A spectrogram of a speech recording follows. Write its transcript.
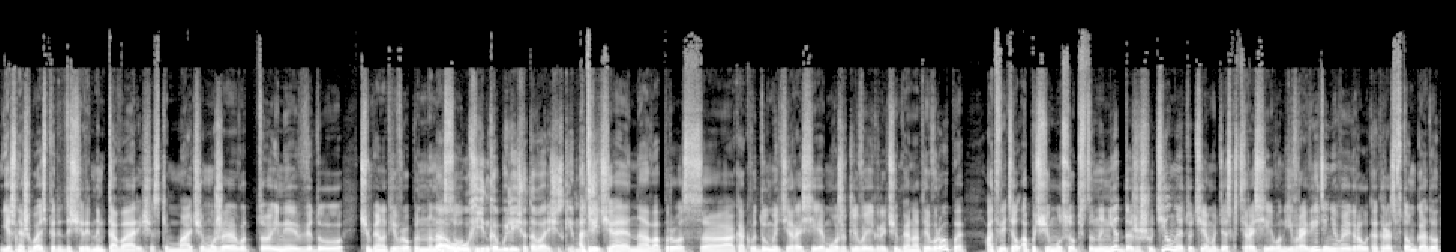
если не ошибаюсь, перед очередным товарищеским матчем, уже вот э, имея в виду чемпионат Европы на Да, носу, у Хидинка были еще товарищеские матчи. отвечая на вопрос, э, а как вы думаете, Россия может ли выиграть чемпионат Европы, ответил, а почему, собственно, нет, даже шутил на эту тему, дескать, Россия вон Евровидение выиграла как раз в том году,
